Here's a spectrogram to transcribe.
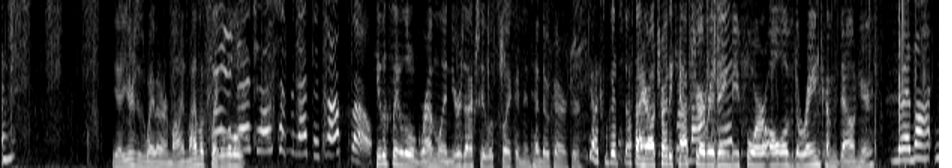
Uh-huh. Yeah, yours is way better than mine. Mine looks like a little. gotta draw something at the top though. He looks like a little gremlin. Yours actually looks like a Nintendo character. You got some good stuff out here. I'll try to capture everything before all of the rain comes down here. Robotnik.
